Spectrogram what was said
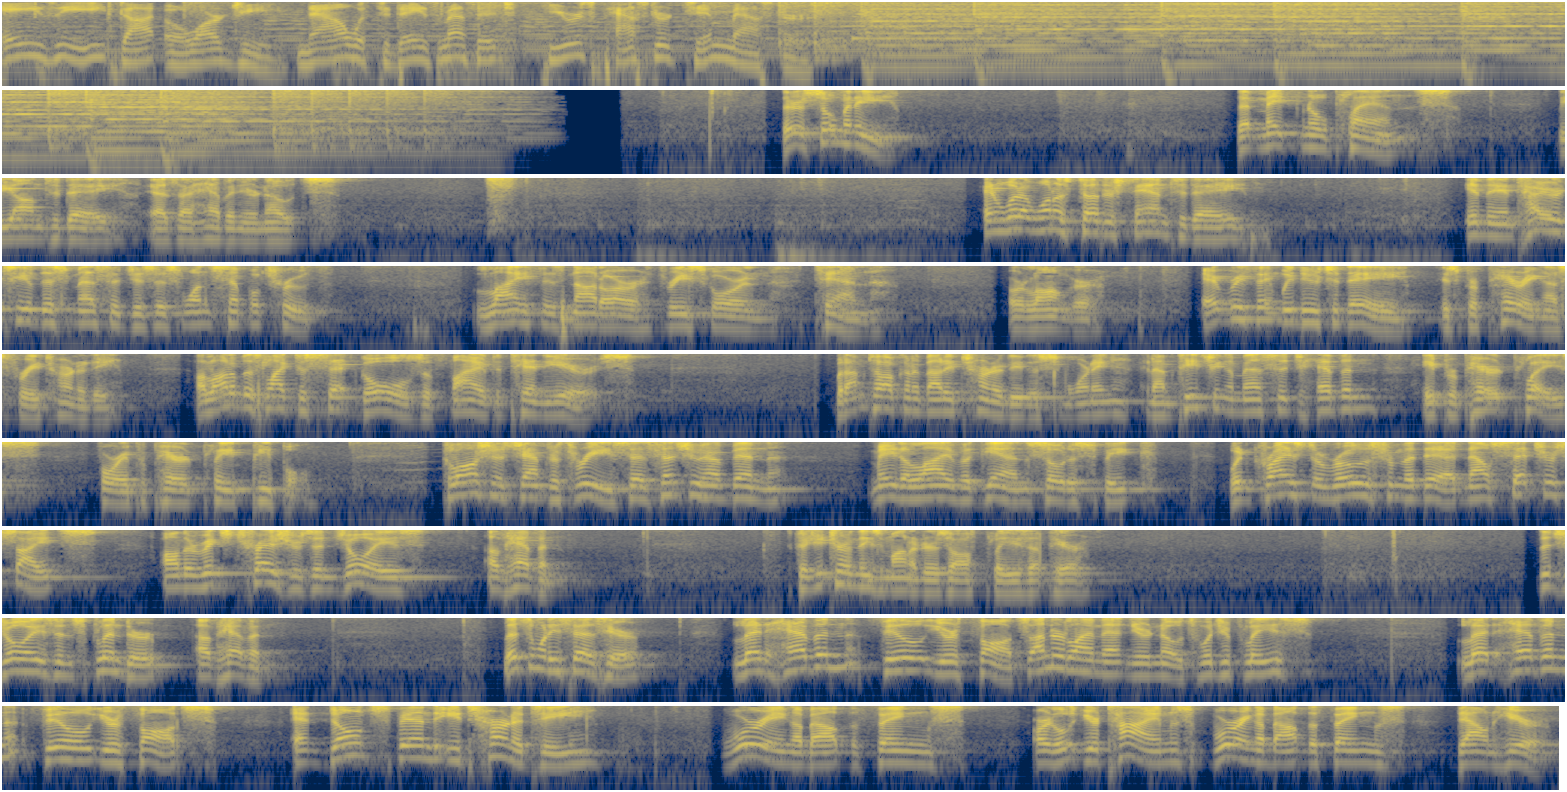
az.org. Now, with today's message, here's Pastor Tim Masters. There are so many that make no plans beyond today, as I have in your notes. And what I want us to understand today in the entirety of this message is this one simple truth life is not our three score and ten or longer. Everything we do today is preparing us for eternity. A lot of us like to set goals of five to ten years. But I'm talking about eternity this morning, and I'm teaching a message Heaven, a prepared place for a prepared people. Colossians chapter 3 says, Since you have been made alive again, so to speak, when Christ arose from the dead, now set your sights on the rich treasures and joys of heaven. Could you turn these monitors off, please, up here? The joys and splendor of heaven. Listen what he says here. Let heaven fill your thoughts. Underline that in your notes, would you please? Let heaven fill your thoughts and don't spend eternity worrying about the things or your times worrying about the things down here.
